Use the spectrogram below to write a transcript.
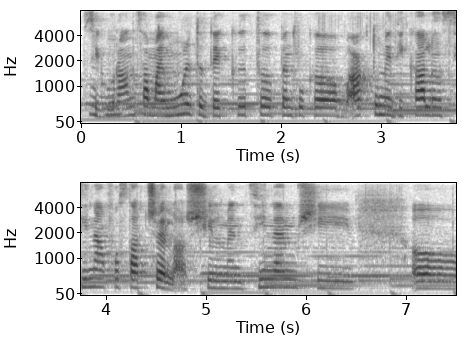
Siguranța mai mult decât pentru că actul medical în sine a fost același și îl menținem și uh,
